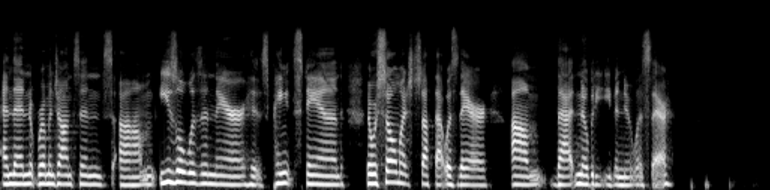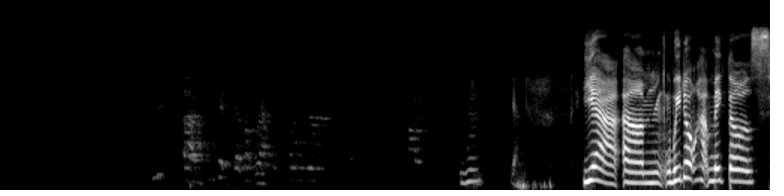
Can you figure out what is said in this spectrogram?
And then Roman Johnson's um, easel was in there, his paint stand. There was so much stuff that was there um, that nobody even knew was there. Mm-hmm. Yeah. Yeah, um, we don't have, make those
